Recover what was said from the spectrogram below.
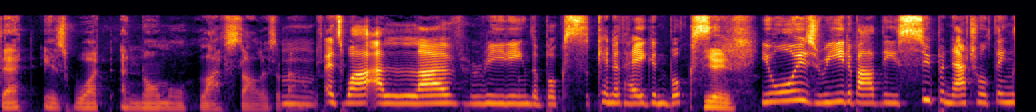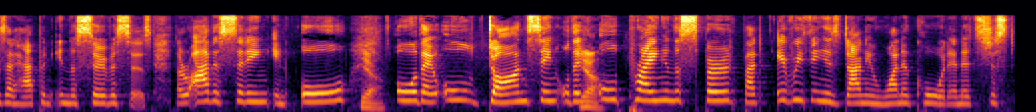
that is what a normal lifestyle is about. It's why I love reading the books, Kenneth Hagin books. Yes. You always read about these supernatural things that happen in the services. They're either sitting in awe, Yeah. or they're all dancing, or they're Yeah. all praying in the spirit, but everything is done in one accord. And it's just,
